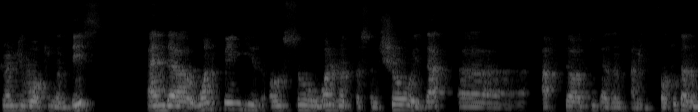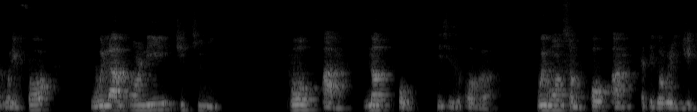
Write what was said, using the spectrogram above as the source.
currently working on this. And uh, one thing is also 100% sure is that uh, after 2000, I mean, for 2024, we'll have only GT Pro Am, not Pro. This is over. We want some Pro Am category in GT.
